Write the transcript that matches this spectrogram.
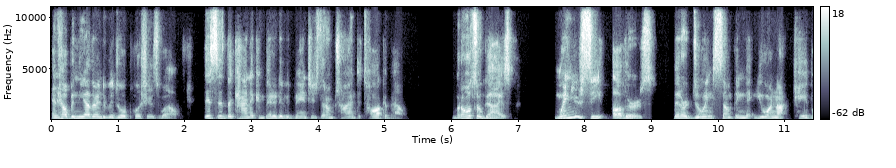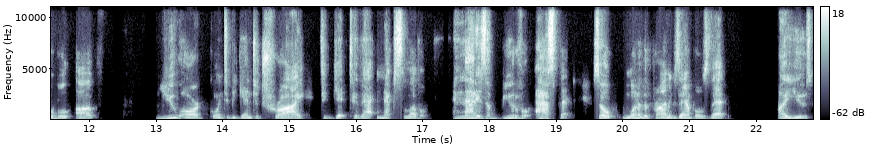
and helping the other individual push as well. This is the kind of competitive advantage that I'm trying to talk about. But also, guys, when you see others that are doing something that you are not capable of, you are going to begin to try to get to that next level. And that is a beautiful aspect. So, one of the prime examples that I use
